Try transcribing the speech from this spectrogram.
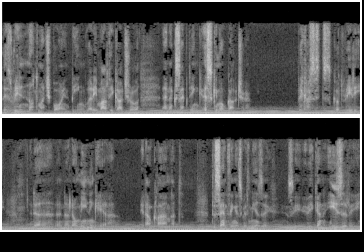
There's really not much point being very multicultural and accepting Eskimo culture because it's got really no, no, no meaning here in our climate. The same thing is with music. You see, we can easily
